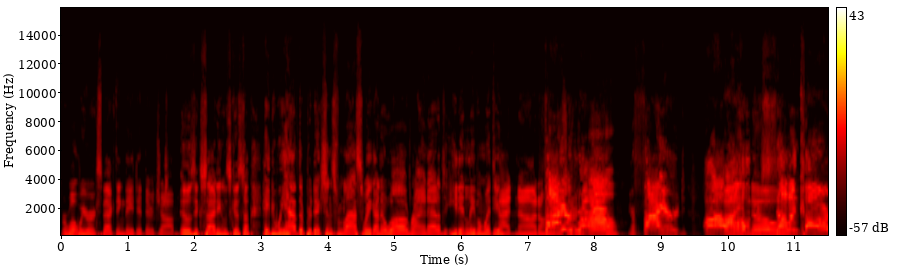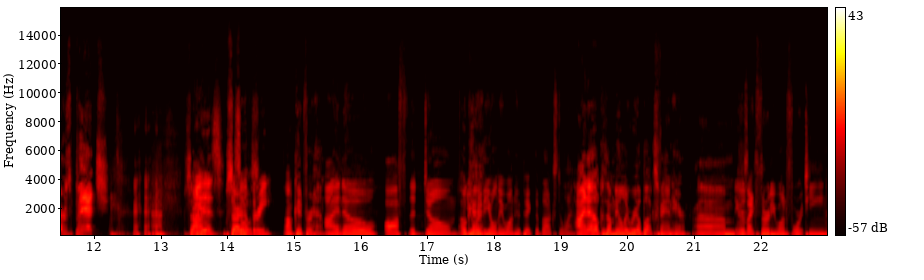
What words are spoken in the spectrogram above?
for what we were expecting, they did their job. it was exciting. It was good stuff. Hey, do we have the predictions from last week? I know uh, Ryan Adams. He didn't leave them with you. I, no, I don't fired, have. Ryan. Oh. You're fired. Oh, I, I hope know. you're selling cars, bitch. sorry, He is. I'm sorry. Sold that was- three. Oh, good for him. I know off the dome, Okay. you were the only one who picked the Bucks to win. I I know because I'm the only real Bucks fan here. Um, think it was like 31-14.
